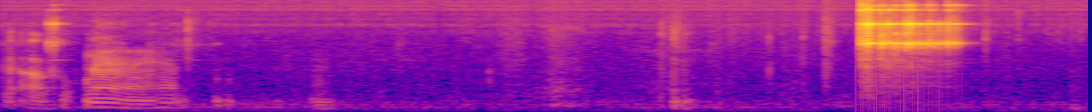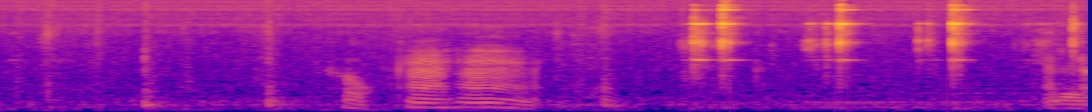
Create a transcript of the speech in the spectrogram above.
ก็ออกทุกหน้านะครับ หก ห้าฮัลโหล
